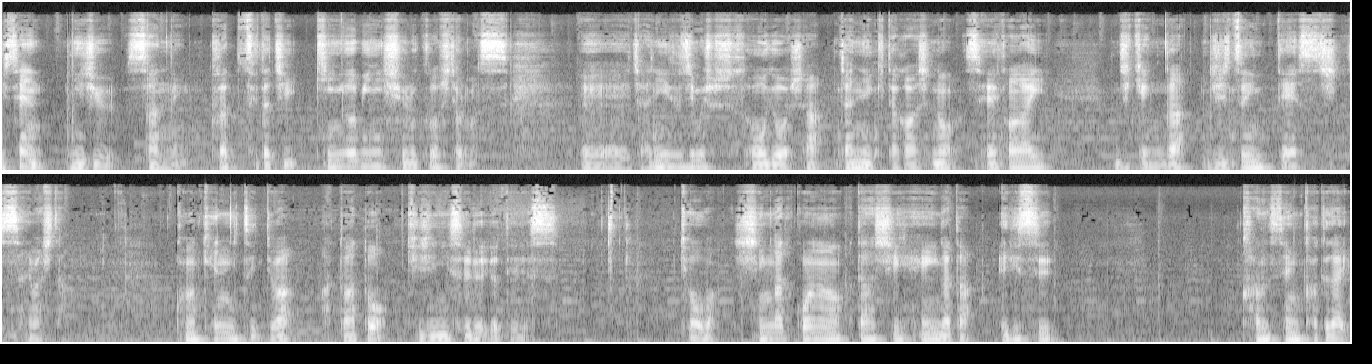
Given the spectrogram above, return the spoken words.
2023年9月1日金曜日に収録をしております。えー、ジャニーズ事務所創業者ジャニー喜多川氏の性加害事件が事実認定されました。この件については後々記事にする予定です。今日は新型コロナの新しい変異型エリス感染拡大、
